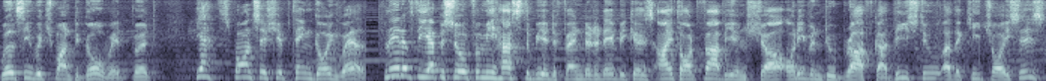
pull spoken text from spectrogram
We'll see which one to go with, but yeah, sponsorship thing going well. Player of the episode for me has to be a defender today because I thought Fabian Schär or even Dubravka, these two are the key choices.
